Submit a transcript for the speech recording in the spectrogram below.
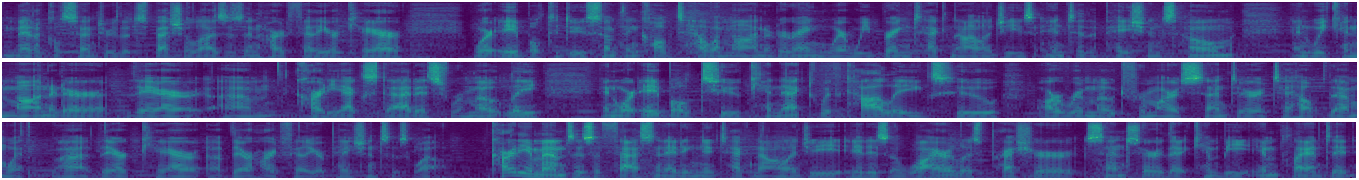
medical center that specializes in heart failure care. We're able to do something called telemonitoring, where we bring technologies into the patient's home and we can monitor their um, cardiac status remotely. And we're able to connect with colleagues who are remote from our center to help them with uh, their care of their heart failure patients as well. CardioMEMS is a fascinating new technology. It is a wireless pressure sensor that can be implanted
